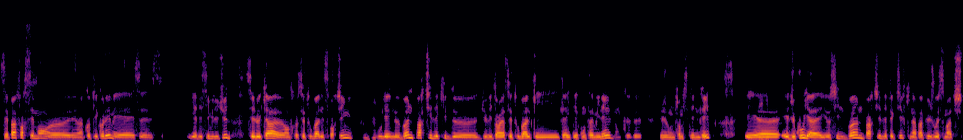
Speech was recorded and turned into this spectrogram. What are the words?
c'est pas forcément euh, un copier-coller, mais il y a des similitudes. C'est le cas euh, entre Setúbal et Sporting, Mhm. où il y a une bonne partie de l'équipe de, du Vitoria Setúbal qui, qui a été contaminée. Donc, euh, de, je me semble que c'était une grippe. Et, euh, et du coup, il y, a, il y a aussi une bonne partie de l'effectif qui n'a pas pu jouer ce match.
